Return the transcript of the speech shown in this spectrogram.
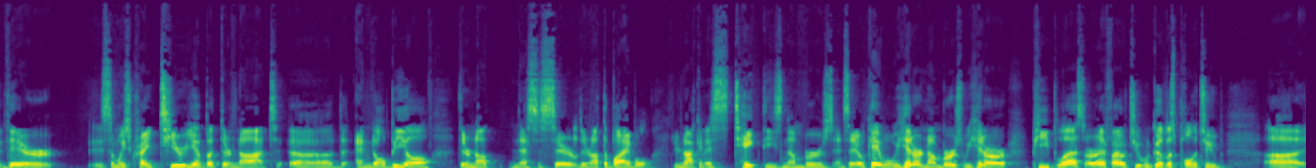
they're in some ways criteria, but they're not uh, the end all be all. They're not necessarily they're not the Bible. You're not going to take these numbers and say, okay, well we hit our numbers, we hit our PEEP less, our FiO2, we're good. Let's pull the tube. Uh,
